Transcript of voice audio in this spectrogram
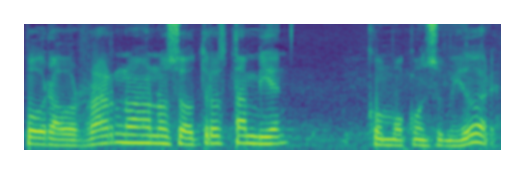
por ahorrarnos a nosotros también como consumidores.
